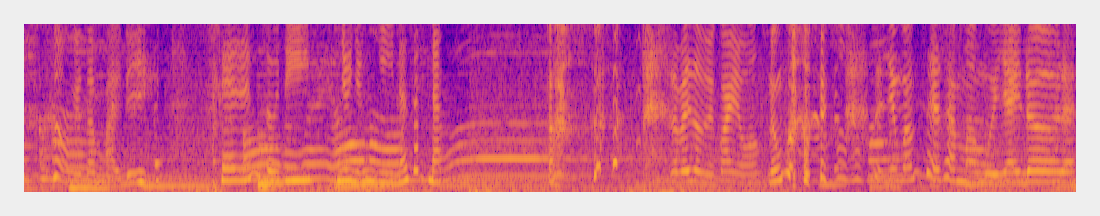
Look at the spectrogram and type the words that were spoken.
Người ta phải đi. Xe đến rồi đi như những gì nó sắp đặt. Là bây giờ mình quay đúng không? đúng rồi. Tự nhiên bấm xe thăm mà 10 giây đơ ra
